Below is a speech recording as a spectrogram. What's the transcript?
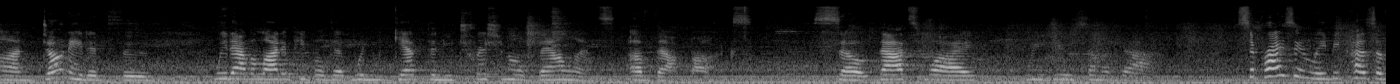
on donated food, we'd have a lot of people that wouldn't get the nutritional balance of that box. So that's why we do some of that. Surprisingly, because of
